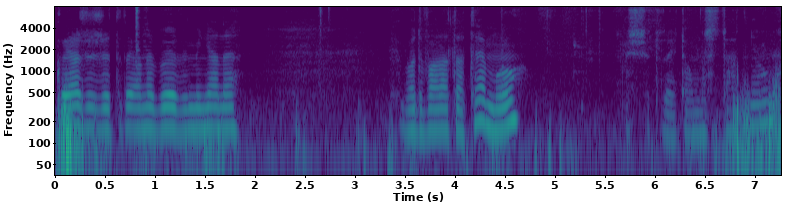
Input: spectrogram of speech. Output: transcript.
Kojarzy, że tutaj one były wymieniane chyba dwa lata temu. Jeszcze tutaj tą ostatnią.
